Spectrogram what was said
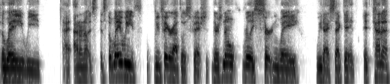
the way we I, I don't know. It's it's the way we we figure out those fish. There's no really certain way we dissect it. It kind of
